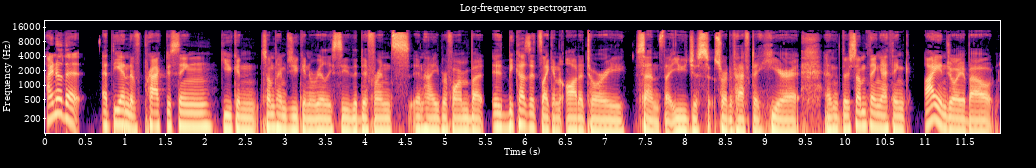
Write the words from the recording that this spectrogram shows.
I know that at the end of practicing, you can sometimes you can really see the difference in how you perform, but it, because it's like an auditory sense that you just sort of have to hear it. And there's something I think I enjoy about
